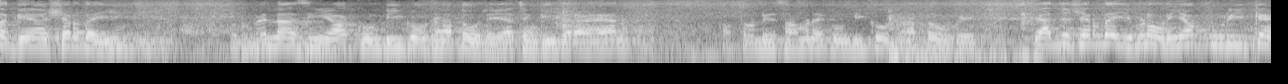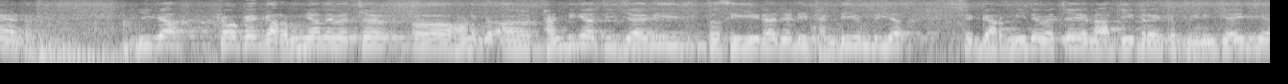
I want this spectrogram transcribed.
ਲੱਗਿਆ ਸ਼ਰਦਈ ਪਹਿਲਾਂ ਅਸੀਂ ਆ ਕੁੰਡੀ ਘੋਟਣਾ ਧੋ ਲਿਆ ਚੰਗੀ ਤਰ੍ਹਾਂ ਐਨ। ਆ ਤੁਹਾਡੇ ਸਾਹਮਣੇ ਕੁੰਡੀ ਘੋਟਣਾ ਧੋ ਕੇ। ਤੇ ਅੱਜ ਸ਼ਰਦਈ ਬਣਾਉਣੀ ਆ ਪੂਰੀ ਘੈਂਟ। ਠੀਕ ਆ? ਕਿਉਂਕਿ ਗਰਮੀਆਂ ਦੇ ਵਿੱਚ ਹੁਣ ਠੰਡੀਆਂ ਚੀਜ਼ਾਂ ਇਹਦੀ ਤਸੀਰ ਆ ਜਿਹੜੀ ਠੰਡੀ ਹੁੰਦੀ ਆ। ਤੇ ਗਰਮੀ ਦੇ ਵਿੱਚ એનર્ਜੀ ਡਰਿੰਕ ਪੀਣੀ ਚਾਹੀਦੀ ਆ।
